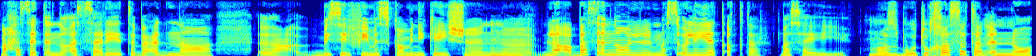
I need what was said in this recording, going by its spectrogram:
ما حسيت إنه أثرت بعدنا آه، بيصير في miscommunication لا بس إنه المسؤوليات أكتر. بس هي هي. مزبوط. وخاصة إنه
